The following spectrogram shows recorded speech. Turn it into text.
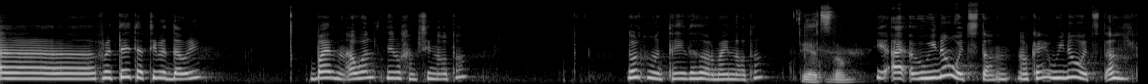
آه في التاني ترتيب الدوري بايرن اول 52 نقطة دورتموند التاني 43 نقطة. yeah it's done Yeah, I- we know it's done okay we know it's done.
